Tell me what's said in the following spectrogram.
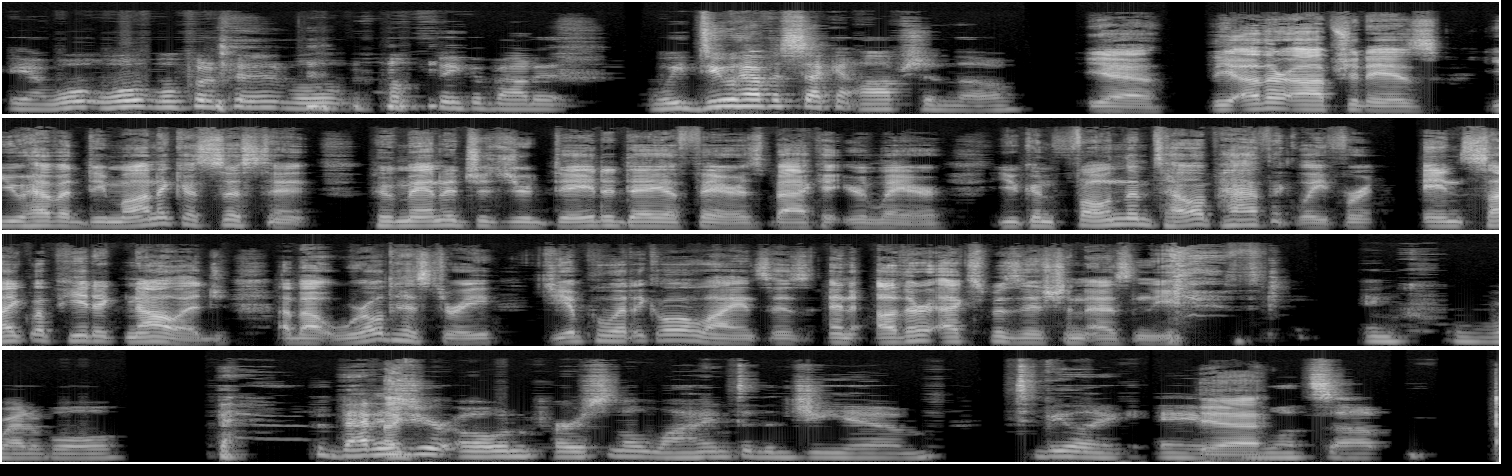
Yeah, we'll we'll we'll put a pin in. We'll we'll think about it. We do have a second option though. Yeah. The other option is you have a demonic assistant who manages your day to day affairs back at your lair. You can phone them telepathically for encyclopedic knowledge about world history, geopolitical alliances, and other exposition as needed. Incredible. that is I- your own personal line to the GM to be like, "Hey, Yeah. what's up?"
